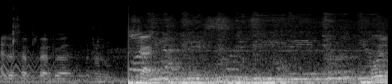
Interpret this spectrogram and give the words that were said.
hello subscriber. Full.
